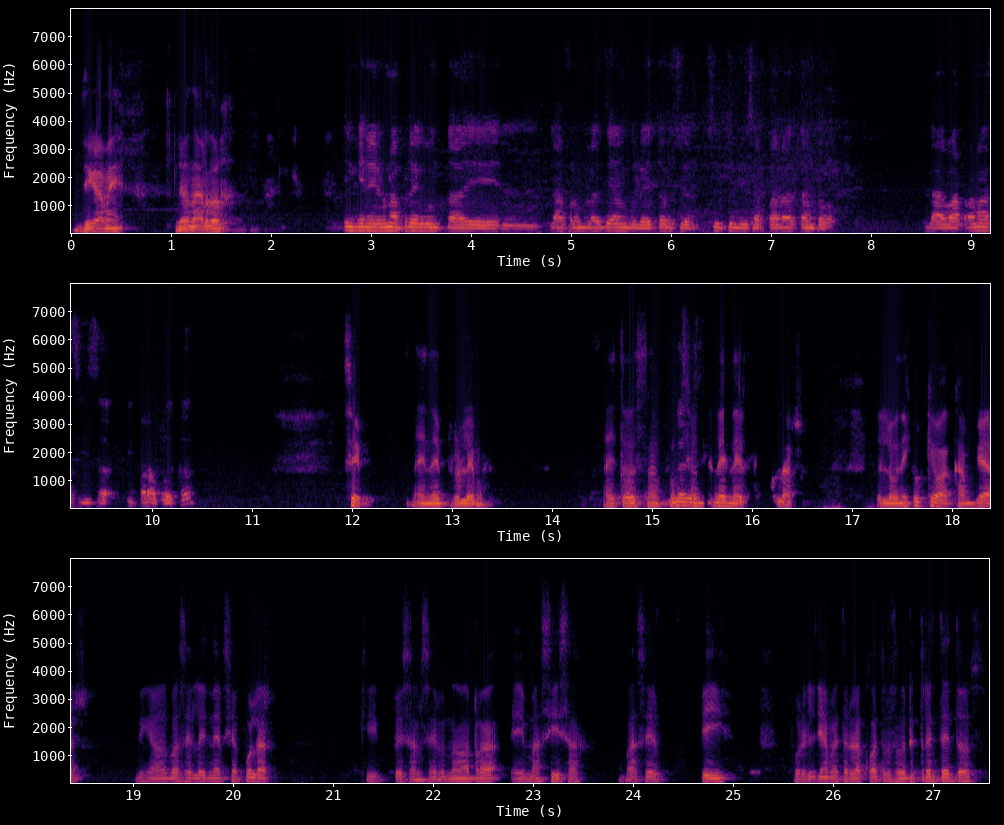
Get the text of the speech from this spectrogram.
Dígame, Leonardo. Ingeniero, una pregunta. El- la fórmula de ángulo de torsión se utiliza para tanto la barra maciza y para huecas. Sí, ahí no hay problema. Ahí todo está en función de la inercia polar. Lo único que va a cambiar, digamos, va a ser la inercia polar, que pues al ser una barra eh, maciza, va a ser pi por el diámetro de la 4 sobre 32,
